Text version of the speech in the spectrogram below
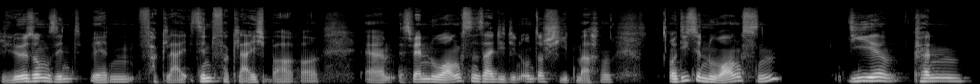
Die Lösungen sind, werden vergleich, sind vergleichbarer. Ähm, es werden Nuancen sein, die den Unterschied machen. Und diese Nuancen, die können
